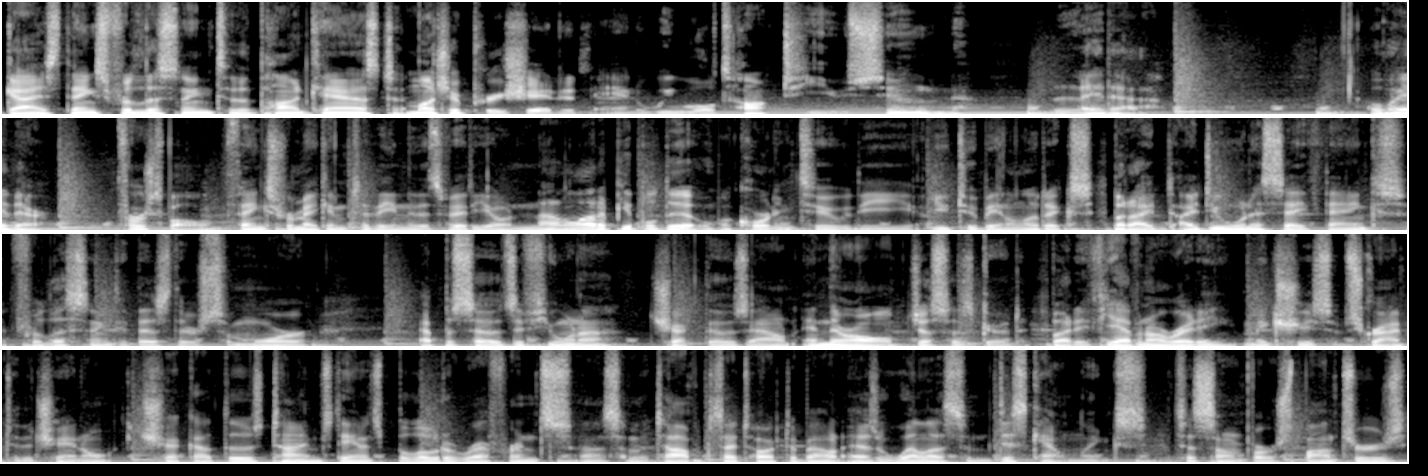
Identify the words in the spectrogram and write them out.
guys, thanks for listening to the podcast. Much appreciated. And we will talk to you soon. Later. Oh, hey there. First of all, thanks for making it to the end of this video. Not a lot of people do, according to the YouTube analytics, but I, I do want to say thanks for listening to this. There's some more episodes if you want to check those out, and they're all just as good. But if you haven't already, make sure you subscribe to the channel. Check out those timestamps below to reference uh, some of the topics I talked about, as well as some discount links to some of our sponsors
